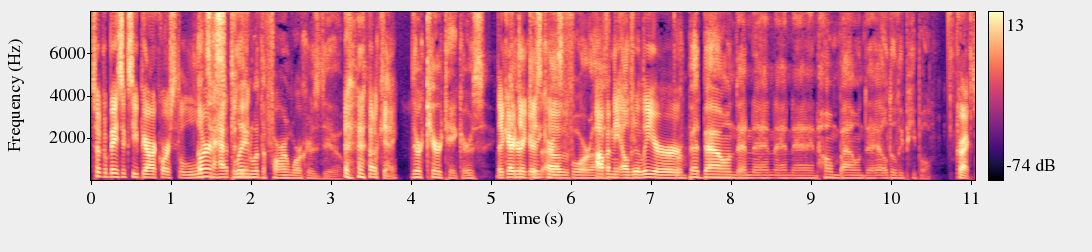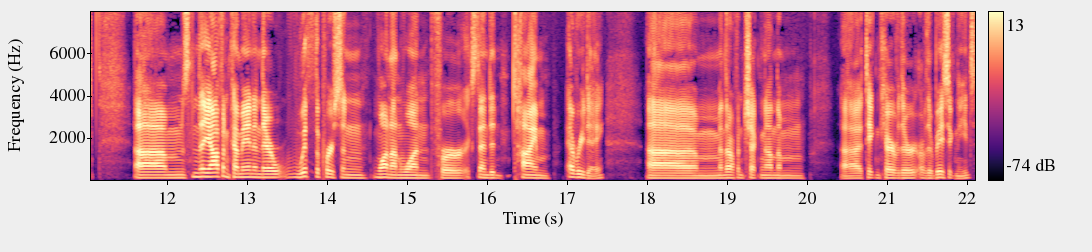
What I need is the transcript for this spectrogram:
took a basic CPR course to learn Let's how to explain what the foreign workers do. okay, They're caretakers. They're caretakers, of for uh, often the elderly or for bedbound and and and, and homebound uh, elderly people. Correct. Um, so they often come in and they're with the person one on one for extended time every day, um, and they're often checking on them, uh, taking care of their of their basic needs.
